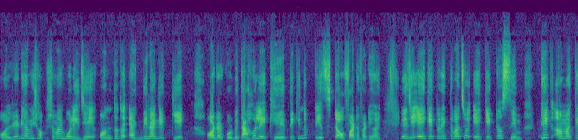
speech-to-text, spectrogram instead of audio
অলরেডি আমি সবসময় বলি যে, অন্তত একদিন আগে কেক অর্ডার করবে। তাহলে খেতে কিন্তু টেস্টটাও ফাটাফাটি হয়। এই যে এই কেকটা দেখতে পাচ্ছ, এই কেকটাও সেম। ঠিক আমাকে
